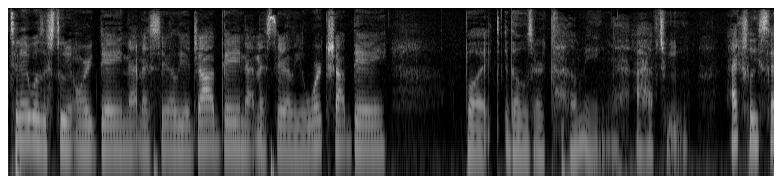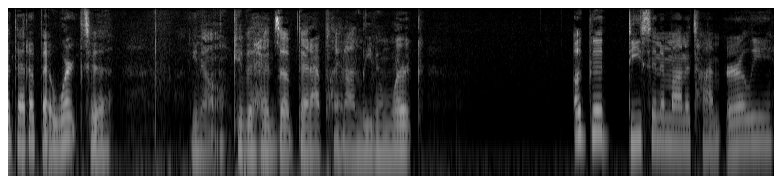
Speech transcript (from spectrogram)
today was a student org day, not necessarily a job day, not necessarily a workshop day, but those are coming. I have to actually set that up at work to, you know, give a heads up that I plan on leaving work a good decent amount of time early,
